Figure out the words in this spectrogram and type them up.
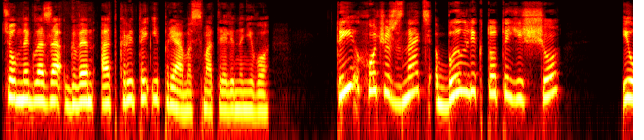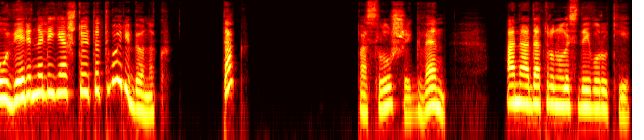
Темные глаза Гвен открыто и прямо смотрели на него. «Ты хочешь знать, был ли кто-то еще, и уверена ли я, что это твой ребенок? Так?» «Послушай, Гвен», она дотронулась до его руки.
